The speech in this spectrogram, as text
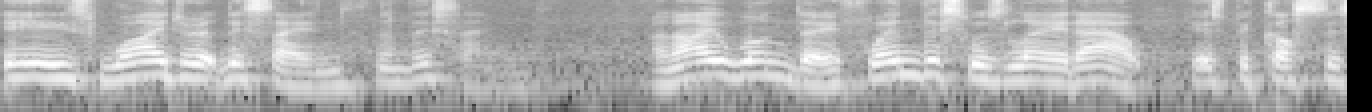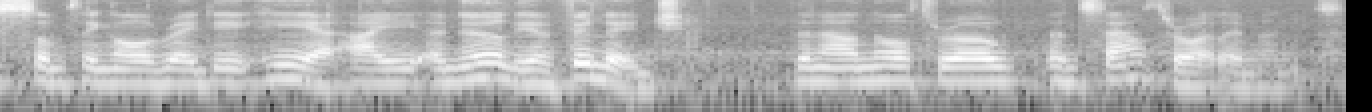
is wider at this end than this end. And I wonder if when this was laid out, it's because there's something already here, i.e. an earlier village than our North Row and South Row elements.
